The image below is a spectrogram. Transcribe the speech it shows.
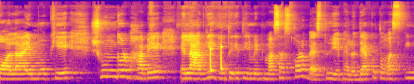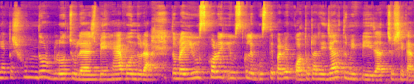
গলায়, মুখে সুন্দরভাবে লাগিয়ে দু থেকে তিন মিনিট মাসাজ করো, ব্যাস ধুয়ে ফেলো। দেখো তোমার স্কিনে একটা সুন্দর গ্লো চলে আসবে। হ্যাঁ বন্ধুরা, তোমরা ইউজ করো ইউজ করলে বুঝতে পারবে কতটা রেজাল্ট তুমি পেয়ে যাচ্ছ সেখান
